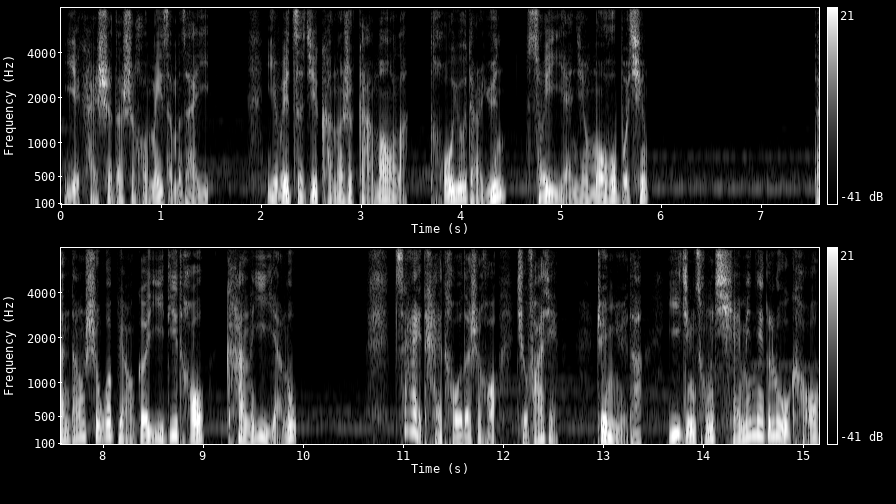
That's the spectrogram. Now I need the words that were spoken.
一开始的时候没怎么在意，以为自己可能是感冒了，头有点晕，所以眼睛模糊不清。但当时我表哥一低头看了一眼路，再抬头的时候，就发现这女的已经从前面那个路口，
